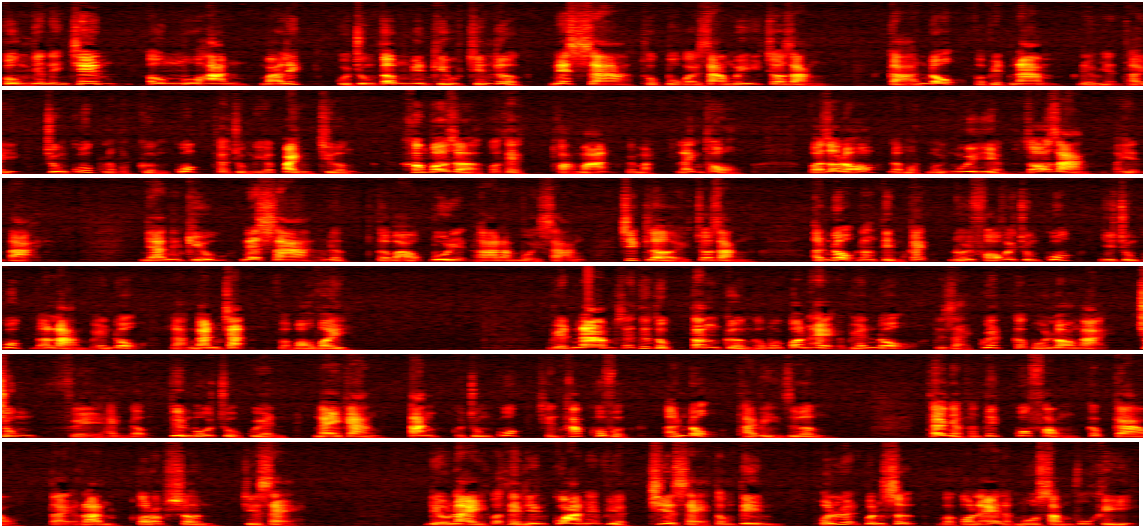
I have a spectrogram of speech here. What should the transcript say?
Cùng nhận định trên, ông Mohan Malik của Trung tâm Nghiên cứu Chiến lược NESA thuộc Bộ Ngoại giao Mỹ cho rằng cả Ấn Độ và Việt Nam đều nhận thấy Trung Quốc là một cường quốc theo chủ nghĩa bành trướng, không bao giờ có thể thỏa mãn về mặt lãnh thổ và do đó là một mối nguy hiểm rõ ràng và hiện tại. nhà nghiên cứu Nessa được tờ báo Bưu Điện Hoa năm buổi sáng trích lời cho rằng Ấn Độ đang tìm cách đối phó với Trung Quốc như Trung Quốc đã làm với Ấn Độ là ngăn chặn và bao vây. Việt Nam sẽ tiếp tục tăng cường các mối quan hệ với Ấn Độ để giải quyết các mối lo ngại chung về hành động tuyên bố chủ quyền ngày càng tăng của Trung Quốc trên khắp khu vực Ấn Độ-Thái Bình Dương. Theo nhà phân tích quốc phòng cấp cao tại Rand Corruption chia sẻ, điều này có thể liên quan đến việc chia sẻ thông tin, huấn luyện quân sự và có lẽ là mua sắm vũ khí.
